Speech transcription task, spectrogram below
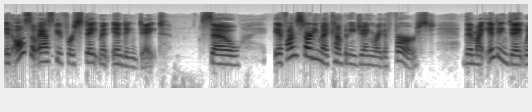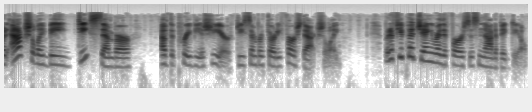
it also asks you for a statement ending date. So if I'm starting my company January the 1st, then my ending date would actually be December of the previous year, December 31st actually. But if you put January the 1st, it's not a big deal.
